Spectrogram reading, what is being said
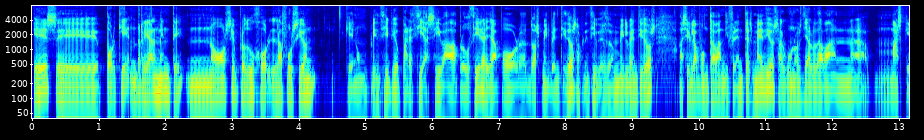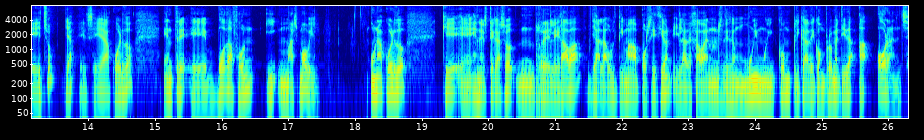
es eh, por qué realmente no se produjo la fusión que en un principio parecía se iba a producir allá por 2022, a principios de 2022, así lo apuntaban diferentes medios, algunos ya lo daban ah, más que hecho, ya ese acuerdo entre eh, Vodafone y Másmóvil. Un acuerdo que eh, en este caso relegaba ya la última posición y la dejaba en una situación muy muy complicada y comprometida a Orange,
